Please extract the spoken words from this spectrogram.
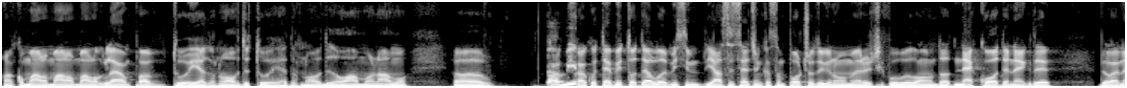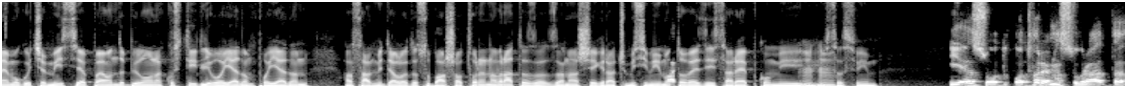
Onako malo, malo, malo gledam, pa tu je jedan ovde, tu je jedan ovde, ovamo, namo. Uh, pa kako, tebi to deluje? Mislim, ja se sećam kad sam počeo da igram američki futbol, ono da neko ode negde, bila je nemoguća misija, pa je onda bilo onako stidljivo jedan po jedan, a sad mi deluje da su baš otvorena vrata za, za naše igrače. Mislim, ima to veze i sa repkom i, uh -huh. i mhm. sa svim. Jesu, otvorena su vrata,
